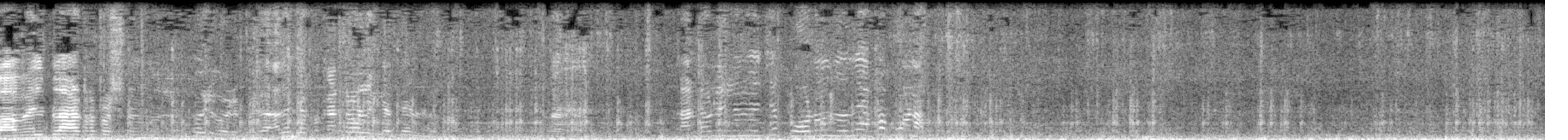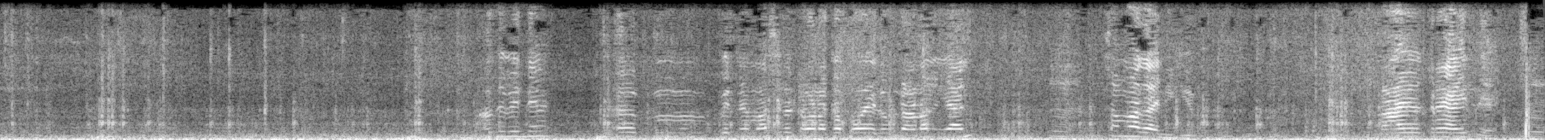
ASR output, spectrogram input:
ബവൽ ബ്ലാഡർ പ്രശ്നമൊന്നുമില്ല ഒരു കുഴപ്പമില്ല അതൊക്കെ കൺട്രോളില്ലാത്തേ ഉള്ളൂ കൺട്രോളില്ലെന്ന് വെച്ചാൽ പോകണമെന്ന് തോന്നി അപ്പം പോകണം അത് പിന്നെ ആ, ഉം, പിന്നെ മസിൽ ടോണൊക്കെ പോയതുകൊണ്ടാണ് ഞാൻ ഉം, സമാധാനിക്കും പ്രായം എത്ര ആയില്ലേ ഉം.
